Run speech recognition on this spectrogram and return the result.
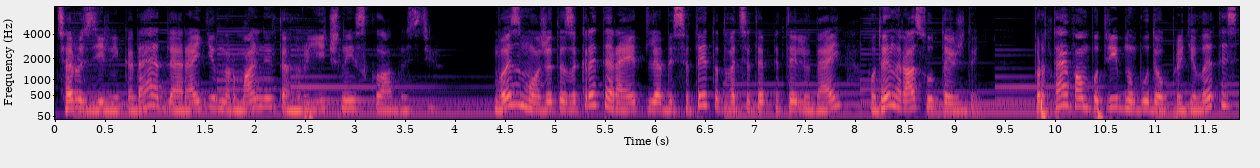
це роздільні КД для рейдів нормальної та героїчної складності. Ви зможете закрити рейд для 10 та 25 людей один раз у тиждень. Проте вам потрібно буде оприділитись,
